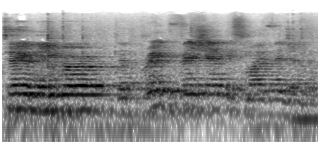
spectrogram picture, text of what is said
tell your neighbor, the great vision is my vision.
